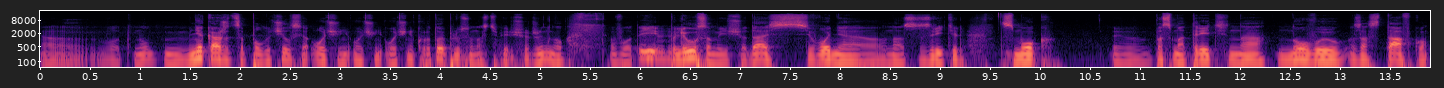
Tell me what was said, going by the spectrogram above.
Вот, ну, мне кажется, получился очень-очень-очень крутой. Плюс у нас теперь еще джингл. Вот, и Мгм. плюсом еще, да, сегодня у нас зритель смог э, посмотреть на новую заставку.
